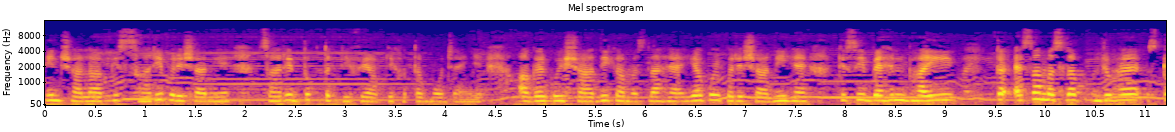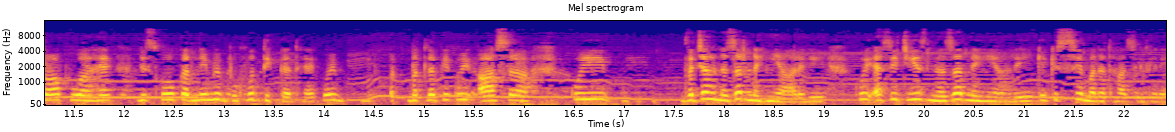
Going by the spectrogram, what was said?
انشاءاللہ آپ کی ساری پریشانیاں، سارے دکھ تکلیفیں آپ کی ختم ہو جائیں گے اگر کوئی شادی کا مسئلہ ہے یا کوئی پریشانی ہے، کسی بہن بھائی کا ایسا مسئلہ جو ہے اسٹاپ ہوا ہے، جس کو کرنے میں بہت دقت ہے۔ کوئی مطلب کہ کوئی آسرا، کوئی وجہ نظر نہیں آ رہی، کوئی ایسی چیز نظر نہیں آ رہی کہ کس سے مدد حاصل کرے۔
